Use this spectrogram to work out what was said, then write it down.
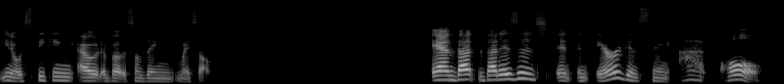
you know, speaking out about something myself. And that that isn't an, an arrogance thing at all.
